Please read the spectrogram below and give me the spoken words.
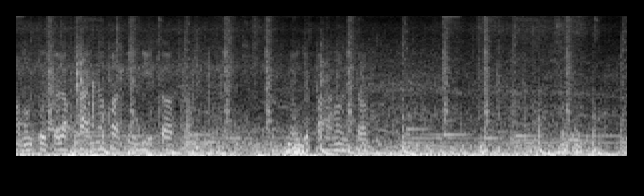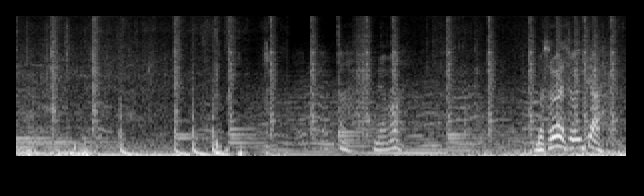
Akong tutulak tayo ng konti dito. Medyo paahon to. Ah, mo? Basta sulit ka.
